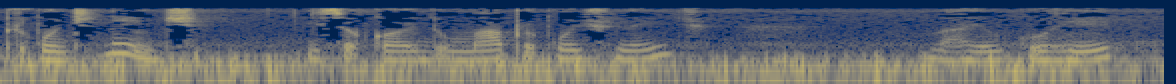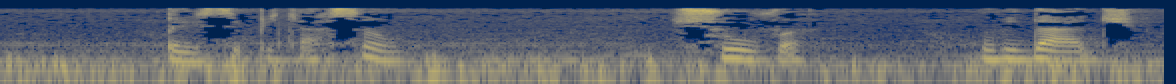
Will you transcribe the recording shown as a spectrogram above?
para o continente. E se ocorre do mar para o continente, vai ocorrer precipitação, chuva, umidade.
